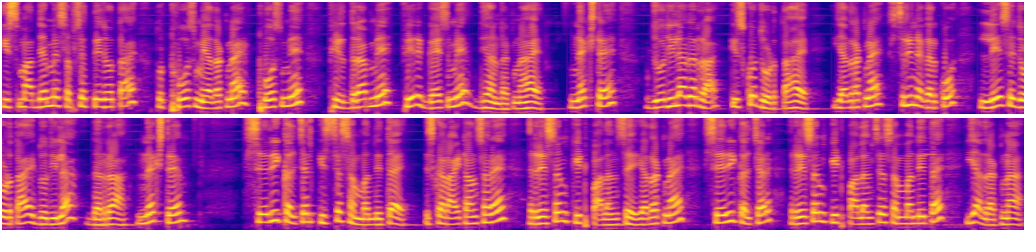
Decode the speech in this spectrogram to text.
किस माध्यम में सबसे तेज होता है? तो ठोस में याद रखना है, ठोस में, फिर द्रव में, फिर गैस में ध्यान रखना है। नेक्स्ट है, जोजिला दर्रा किसको जोड़ता है? याद रखना है, श्रीनगर को ले से जोड़ता है जोजिला दर्रा। नेक्स्ट है सेरीकल्चर किससे संबंधित है? इसका राइट आंसर है रेशम कीट पालन से। याद रखना है, सेरीकल्चर रेशम कीट पालन से संबंधित है। याद रखना है,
